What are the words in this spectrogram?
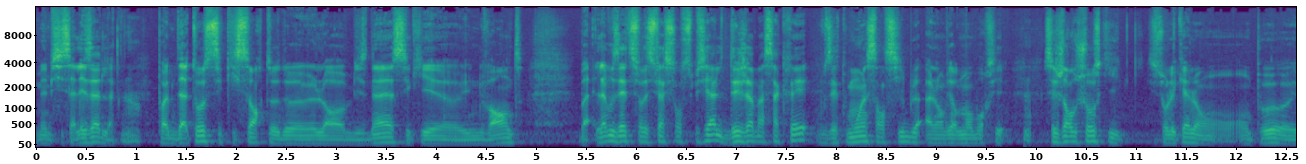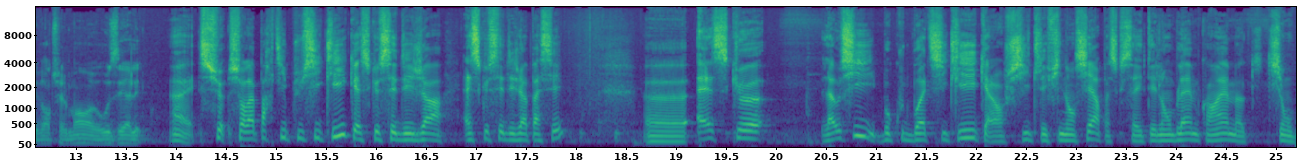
même si ça les aide. Le problème d'Atos, c'est qu'ils sortent de leur business, c'est qu'il y ait euh, une vente. Bah, là, vous êtes sur des situations spéciales déjà massacrées, vous êtes moins sensible à l'environnement boursier. C'est le genre de choses qui, sur lesquelles on, peut euh, éventuellement euh, oser aller. sur, sur, la partie plus cyclique, est-ce que c'est déjà, est-ce que c'est déjà passé? Est-ce que là aussi, beaucoup de boîtes cycliques, alors je cite les financières parce que ça a été l'emblème quand même, qui, ont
